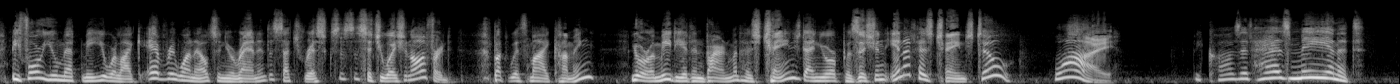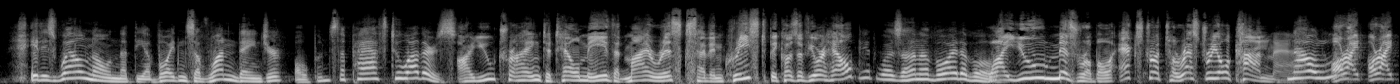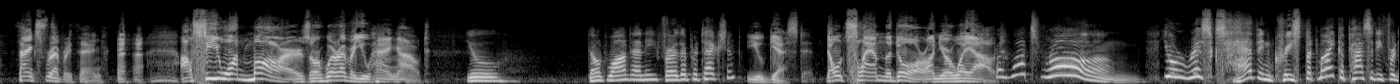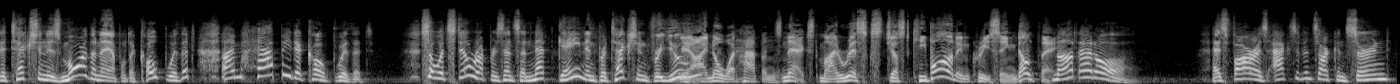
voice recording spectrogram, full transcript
Before you met me, you were like everyone else and you ran into such risks as the situation offered. But with my coming, your immediate environment has changed and your position in it has changed too. Why? Because it has me in it. It is well known that the avoidance of one danger opens the path to others. Are you trying to tell me that my risks have increased because of your help? It was unavoidable. Why, you miserable extraterrestrial con man. Now look- All right, all right. Thanks for everything. I'll see you on Mars or wherever you hang out. You don't want any further protection? You guessed it. Don't slam the door on your way out. But what's wrong? Your risks have increased, but my capacity for detection is more than ample to cope with it. I'm happy to cope with it. So it still represents a net gain in protection for you. Yeah, I know what happens next. My risks just keep on increasing, don't they? Not at all. As far as accidents are concerned,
